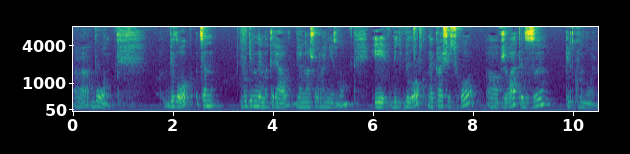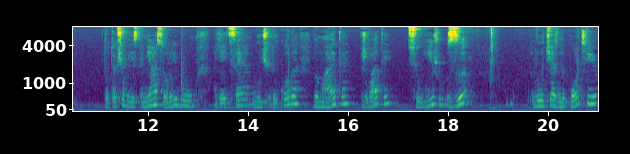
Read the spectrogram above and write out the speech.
Е, бо білок це будівний матеріал для нашого організму, і білок найкраще всього вживати з клітковиною. Тобто, якщо ви їсте м'ясо, рибу, яйце, будь-що білкове, ви маєте вживати цю їжу з величезною порцією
